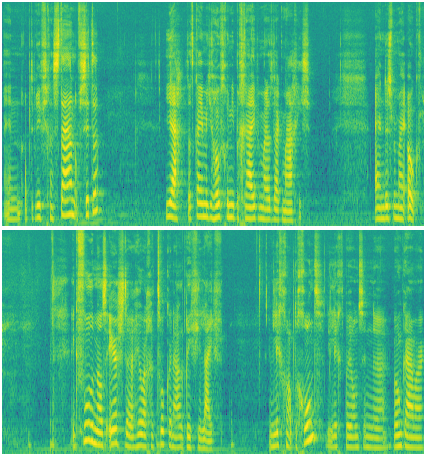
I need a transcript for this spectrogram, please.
en op die briefjes gaan staan of zitten. Ja, dat kan je met je hoofd gewoon niet begrijpen, maar dat werkt magisch. En dus bij mij ook. Ik voelde me als eerste heel erg getrokken naar het briefje lijf. die ligt gewoon op de grond. Die ligt bij ons in de woonkamer. Een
